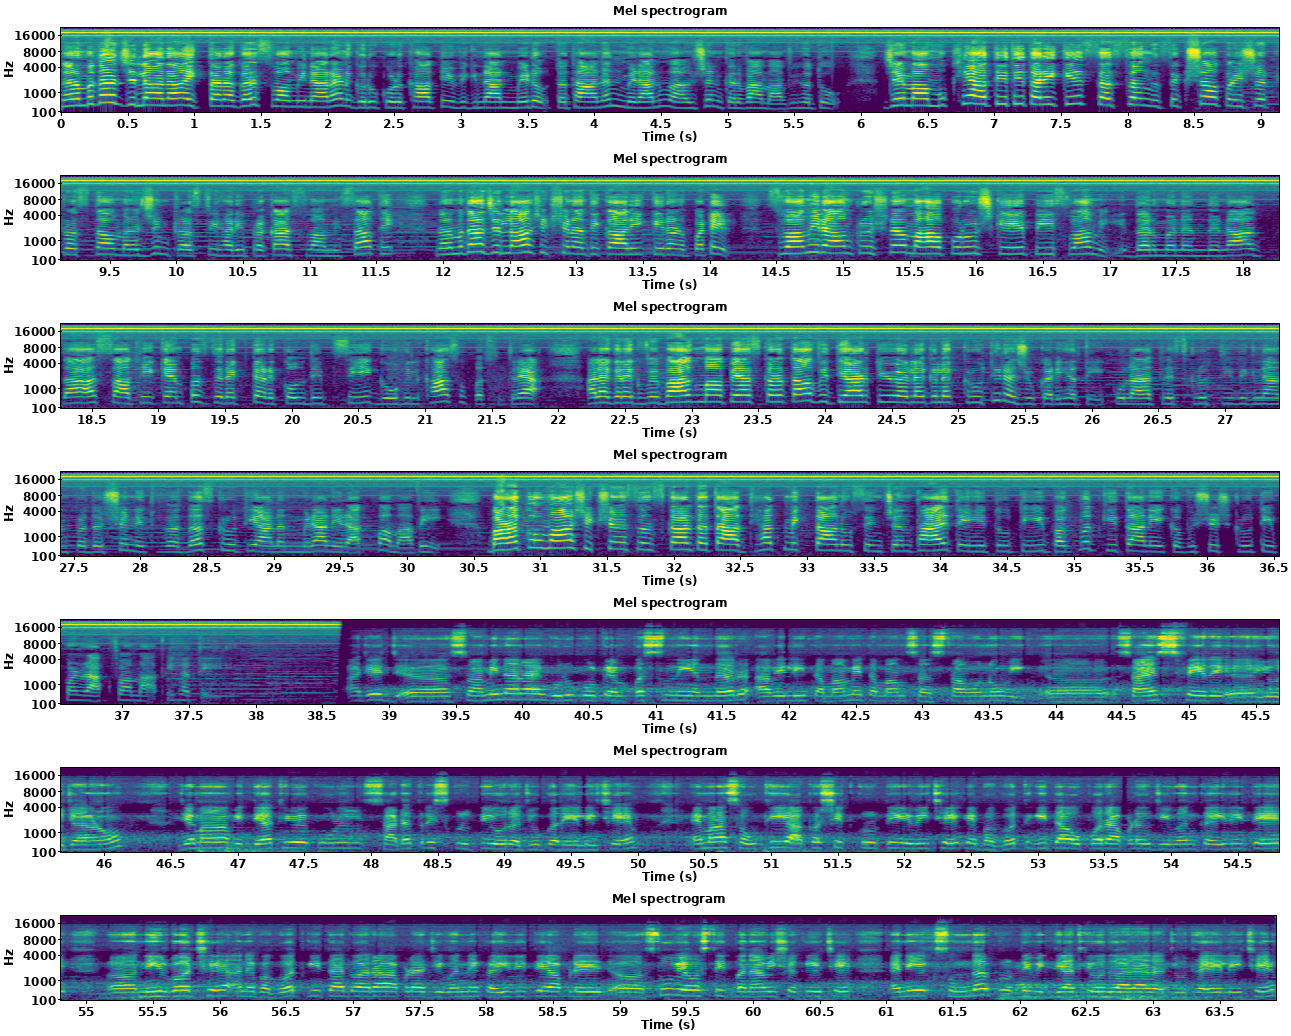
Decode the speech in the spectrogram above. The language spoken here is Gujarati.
નર્મદા જિલ્લાના એકતાનગર સ્વામિનારાયણ ગુરુકુળ ખાતે વિજ્ઞાન મેળો તથા આનંદ મેળાનું આયોજન કરવામાં આવ્યું હતું, જેમાં મુખ્ય અતિથિ તરીકે સત્સંગ શિક્ષા પરિષદ ટ્રસ્ટના મેનેજિંગ ટ્રસ્ટી હરિપ્રકાશ સ્વામી સાથે નર્મદા જિલ્લા શિક્ષણ અધિકારી કિરણ પટેલ, સ્વામી રામકૃષ્ણ મહાપુરુષ કે પી સ્વામી ધર્મનંદના દાસ સાથે કેમ્પસ ડિરેક્ટર કુલદીપસિંહ ગોહિલ ખાસ ઉપસ્થિત રહ્યા. અલગ અલગ વિભાગમાં અભ્યાસ કરતા વિદ્યાર્થીઓએ અલગ અલગ કૃતિ રજૂ કરી હતી. કુલ આડત્રીસ કૃતિ વિજ્ઞાન પ્રદર્શન તથા દસ કૃતિ આનંદ મેળાની રાખવામાં આવી. બાળકોમાં શિક્ષણ સંસ્કાર તથા આધ્યાત્મિકતાનું સિંચન થાય તે હેતુથી ભગવદ્ ગીતાની એક વિશેષ કૃતિ પણ રાખવામાં આવી હતી. આજે સ્વામિનારાયણ ગુરુકુળ કેમ્પસની અંદર આવેલી તમામે તમામ સંસ્થાઓનો સાયન્સ ફેર યોજાણો, જેમાં વિદ્યાર્થીઓએ કુલ સાડત્રીસ કૃતિઓ રજૂ કરેલી છે. એમાં સૌથી આકર્ષિત કૃતિ એવી છે કે ભગવદ્ ગીતા ઉપર આપણું જીવન કઈ રીતે નિર્ભર છે અને ભગવદ્ ગીતા દ્વારા આપણા જીવનને કઈ રીતે આપણે સુવ્યવસ્થિત બનાવી શકીએ છીએ, એની એક સુંદર કૃતિ વિદ્યાર્થીઓ દ્વારા રજૂ થયેલી છે.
